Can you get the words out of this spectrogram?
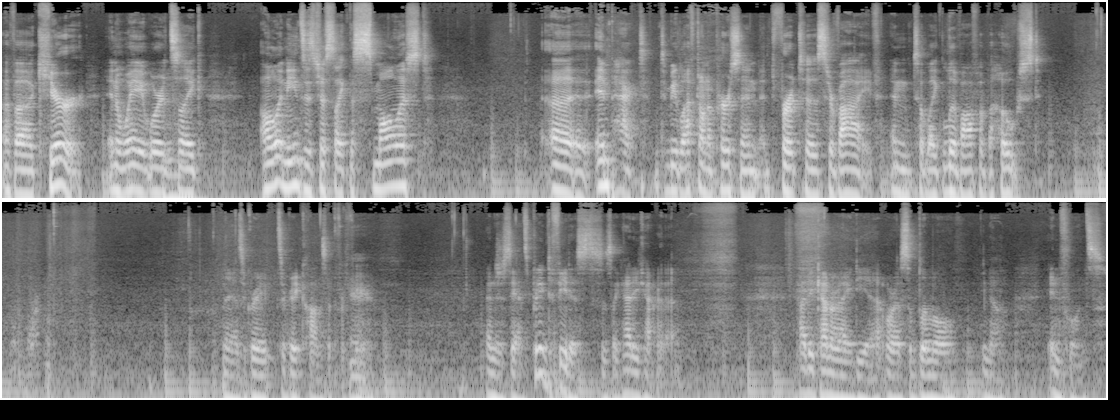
of a cure in a way where it's like all it needs is just like the smallest uh, impact to be left on a person for it to survive and to like live off of a host. Yeah, it's a great, it's a great concept for fear. And just yeah, it's pretty defeatist. It's like, how do you counter that? How do you counter an idea or a subliminal, you know, influence?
